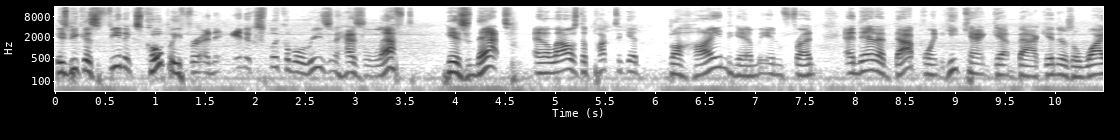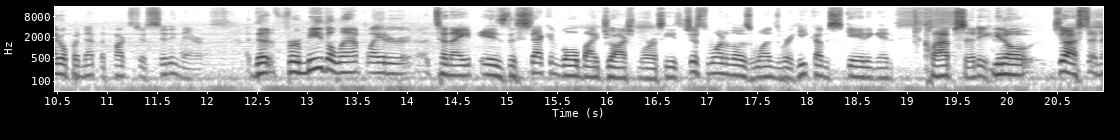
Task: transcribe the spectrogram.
is because Pheonix Copley, for an inexplicable reason, has left his net and allows the puck to get behind him in front. And then at that point, he can't get back in. There's a wide open net. The puck's just sitting there. The, for me, the lamplighter uh, tonight is the second goal by Josh Morrissey. It's just one of those ones where he comes skating in. Clap City. You know, just an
